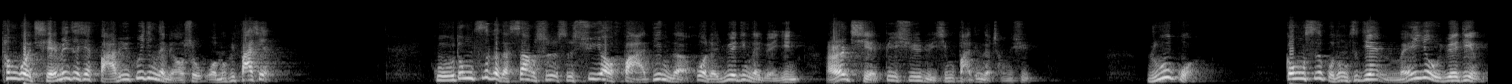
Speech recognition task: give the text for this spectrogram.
通过前面这些法律规定的描述，我们会发现，股东资格的丧失是需要法定的或者约定的原因，而且必须履行法定的程序。如果公司股东之间没有约定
